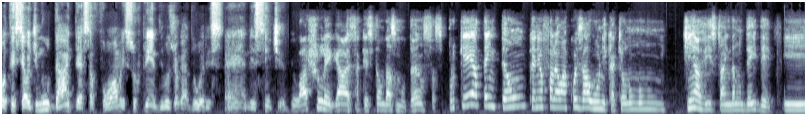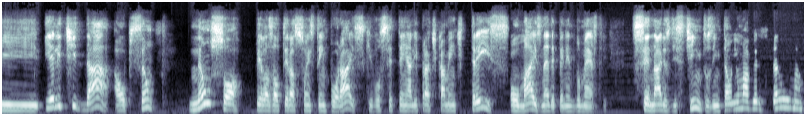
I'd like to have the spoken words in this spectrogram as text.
potencial de mudar dessa forma e surpreender os jogadores é, nesse sentido. Eu acho legal essa questão das mudanças, porque até então, nem eu falei, é uma coisa única que eu não, não tinha visto ainda no D&D. E, e ele te dá a opção não só pelas alterações temporais, que você tem ali praticamente três ou mais, né, dependendo do mestre, cenários distintos. Então, em uma versão, uma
